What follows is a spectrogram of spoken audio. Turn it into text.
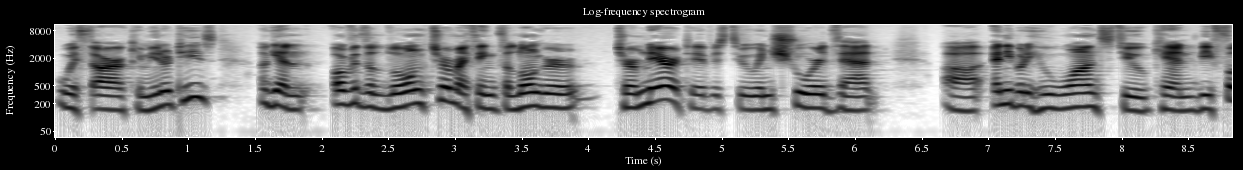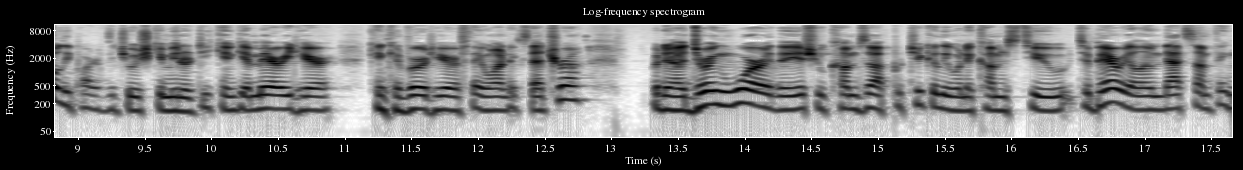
with our communities. Again, over the long term, I think the longer term narrative is to ensure that uh, anybody who wants to can be fully part of the Jewish community, can get married here, can convert here if they want, etc. But uh, during war, the issue comes up, particularly when it comes to to burial, and that's something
